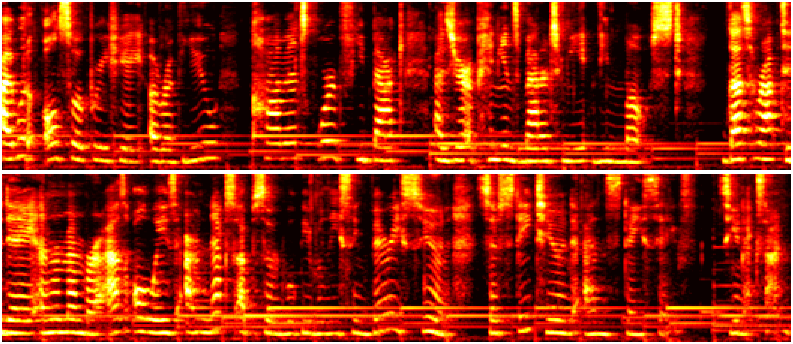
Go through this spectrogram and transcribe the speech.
I would also appreciate a review, comments, or feedback as your opinions matter to me the most. That's a wrap today, and remember, as always, our next episode will be releasing very soon, so stay tuned and stay safe. See you next time.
